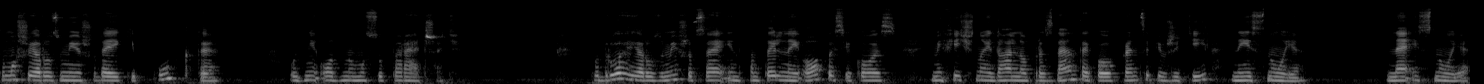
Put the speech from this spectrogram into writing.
тому що я розумію, що деякі пункти одні одному суперечать. По-друге, я розумію, що це інфантильний опис якогось міфічного ідеального президента, якого, в принципі, в житті не існує. Не існує.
